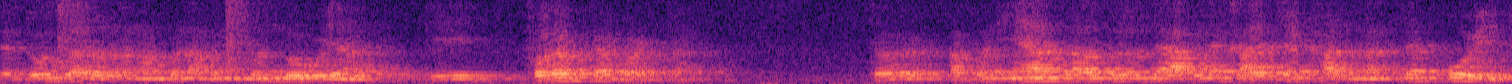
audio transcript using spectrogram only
तर तो चारो लावून आपण आपण पण बघूया की फरक काय पडता. तर आपण हे आज लावतो तर आपल्या खालच्या खालनातल्या पोळीत.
